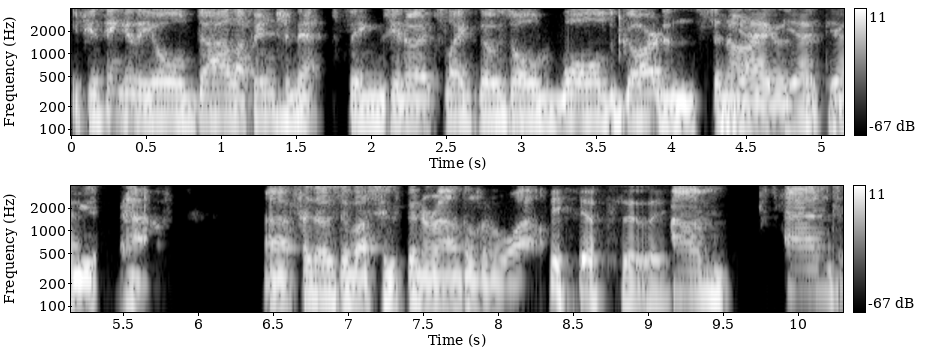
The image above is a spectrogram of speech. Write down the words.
if you think of the old dial up internet things, you know, it's like those old walled garden scenarios yeah, that yeah. we used to have. Uh, for those of us who've been around a little while. Absolutely. Um, and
